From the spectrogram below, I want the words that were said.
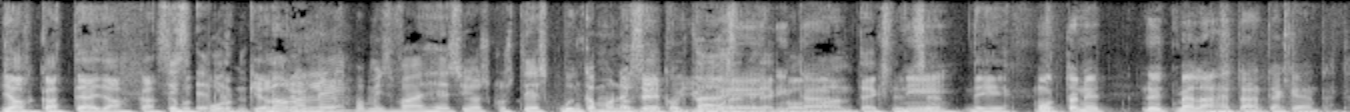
jahkaatte ja jahkaatte, siis, mutta purkki on me ollaan tyhjä. leipomisvaiheessa joskus ties kuinka monen No se, viikon päästä. Teko, anteeksi nyt se- niin. Mutta nyt, nyt me lähdetään tekemään tätä.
